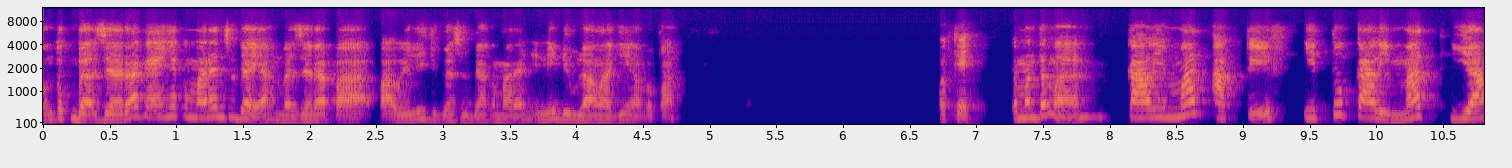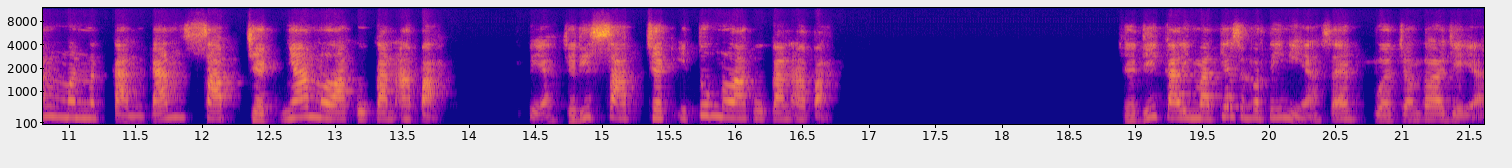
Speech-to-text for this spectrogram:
Untuk Mbak Zara kayaknya kemarin sudah ya, Mbak Zara Pak Pak Willy juga sudah kemarin. Ini diulang lagi nggak apa-apa. Oke, teman-teman, kalimat aktif itu kalimat yang menekankan subjeknya melakukan apa. Gitu ya. Jadi subjek itu melakukan apa? Jadi kalimatnya seperti ini ya. Saya buat contoh aja ya.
